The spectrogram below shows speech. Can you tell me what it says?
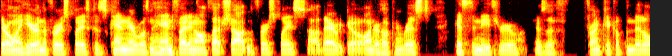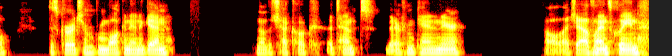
they're only here in the first place because Cannonier wasn't hand fighting off that shot in the first place. Uh, there we go. Underhook and wrist gets the knee through. There's a front kick up the middle. Discourage him from walking in again. Another check hook attempt there from Cannonier. Oh, that jab lands clean.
